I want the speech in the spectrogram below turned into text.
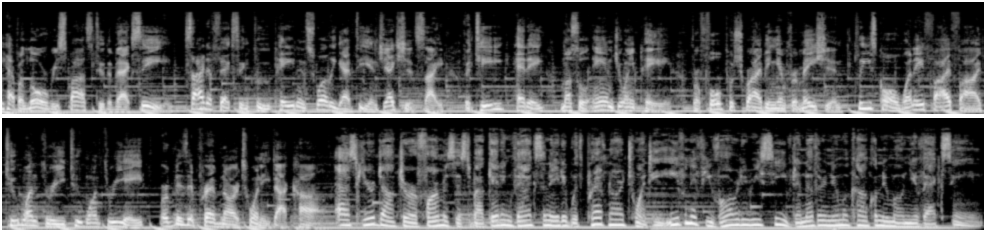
have a lower response to the vaccine. Side effects include pain and swelling at the injection site, fatigue, headache, muscle, and joint pain. For full prescribing information, please call 1 855 213 2138 or visit Prevnar20.com. Ask your doctor or pharmacist about getting vaccinated with Prevnar 20, even if you've already received another pneumococcal pneumonia vaccine.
